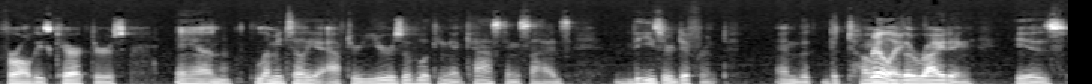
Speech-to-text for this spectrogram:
for all these characters. And mm-hmm. let me tell you, after years of looking at casting sides, these are different, and the the tone really? of the writing is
